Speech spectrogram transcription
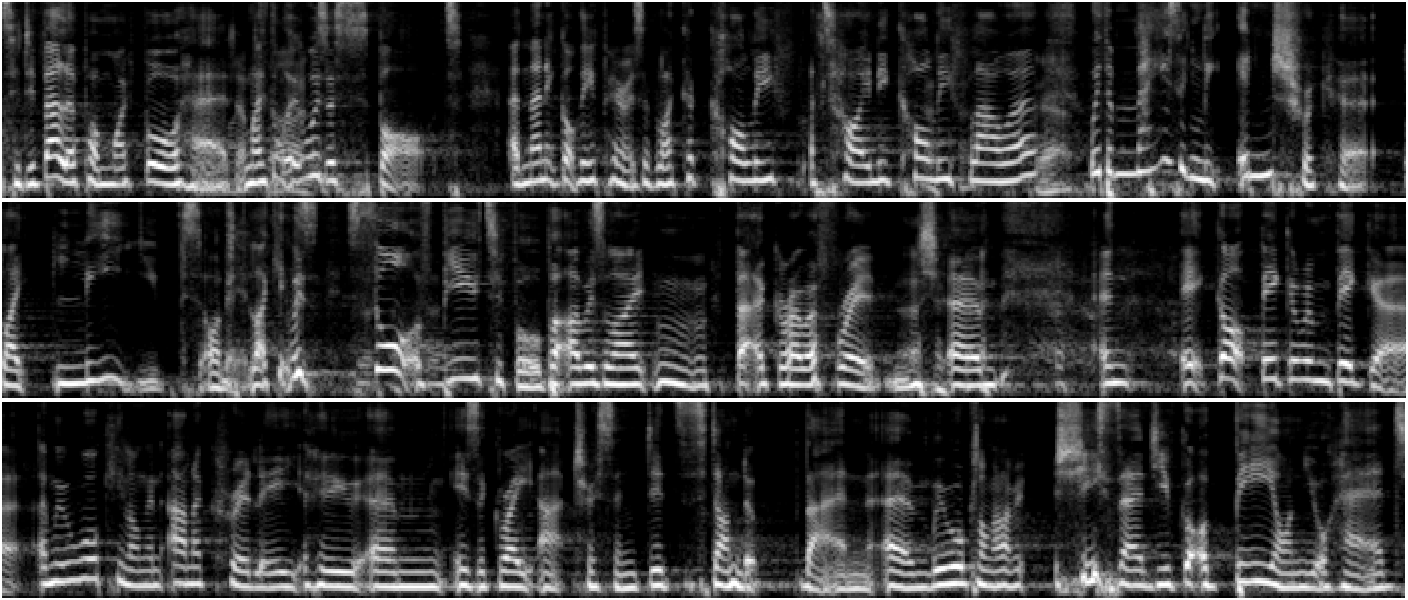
to develop on my forehead. Oh and I thought it was a spot. And then it got the appearance of like a caulif- a tiny cauliflower Yeah. with amazingly intricate like leaves on it. Like it was sort of beautiful, but I was like, mm, better grow a fringe. Um, and it got bigger and bigger. And we were walking along, and Anna Crilly, who um, is a great actress and did stand up then, um, we walked along, and she said, You've got a bee on your head.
